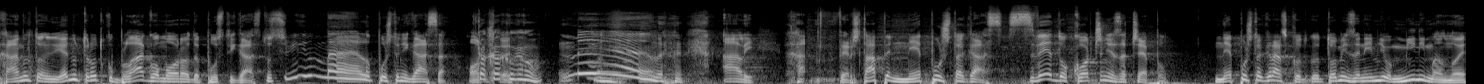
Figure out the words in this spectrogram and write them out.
Hamilton u jednom trenutku blago morao da pusti gas. To se vidi malo puštanje gasa. Ono Kako, što je- kako, kako? Malo. Ali, ha, Verstappen ne pušta gas. Sve do kočenja za Čepel. Ne pušta gas, to mi je zanimljivo, minimalno je,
